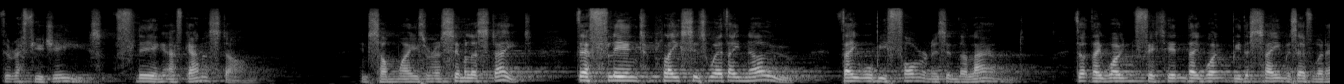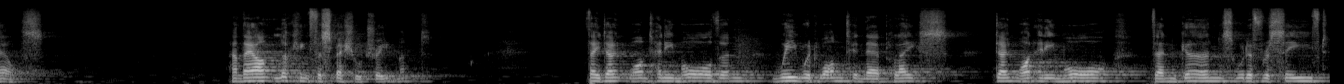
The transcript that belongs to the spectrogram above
The refugees fleeing Afghanistan, in some ways, are in a similar state. They're fleeing to places where they know they will be foreigners in the land, that they won't fit in, they won't be the same as everyone else. And they aren't looking for special treatment. They don't want any more than we would want in their place, don't want any more than Guerns would have received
